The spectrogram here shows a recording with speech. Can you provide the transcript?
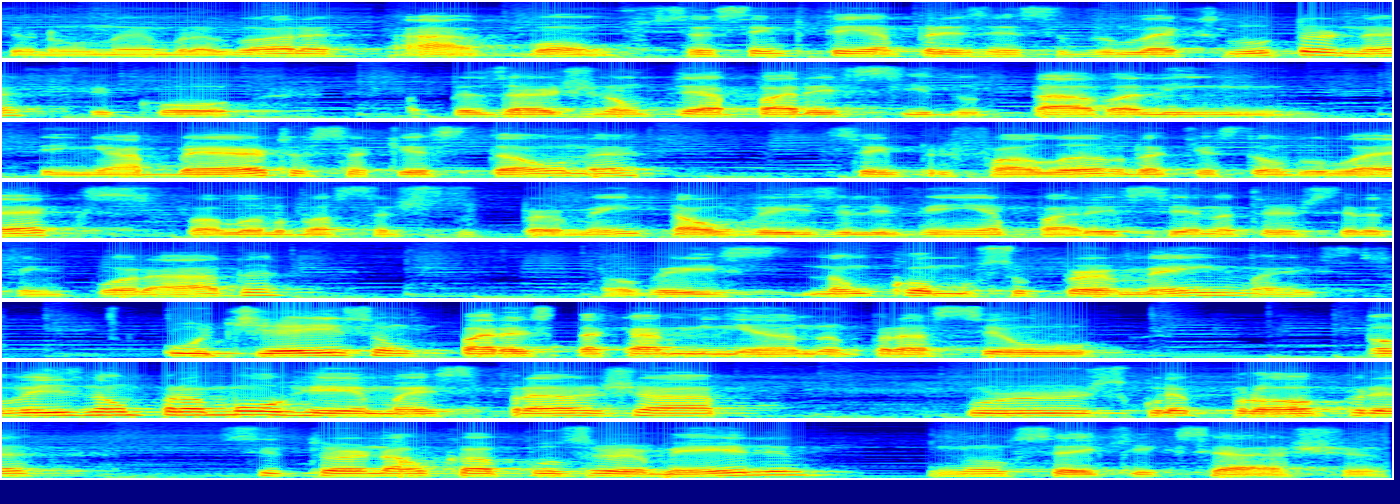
que eu não lembro agora? Ah, bom, você sempre tem a presença do Lex Luthor, né? Que ficou, apesar de não ter aparecido, tava ali em, em aberto essa questão, né? Sempre falando da questão do Lex, falando bastante do Superman. Talvez ele venha aparecer na terceira temporada. Talvez não como Superman, mas o Jason parece estar caminhando para ser o talvez não para morrer, mas para já por escolha própria se tornar o capuz vermelho. Não sei, o que, que você acha?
